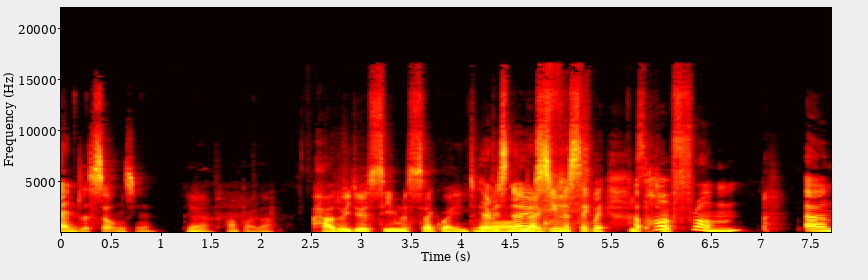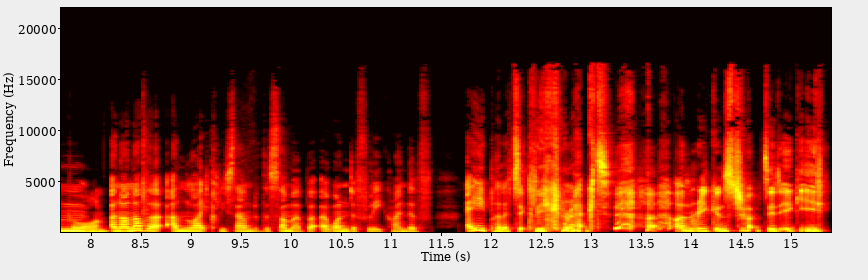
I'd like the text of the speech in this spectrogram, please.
endless songs you know yeah i'll buy that how do we do a seamless segue into There is no seamless segue apart from um, Go on. and another unlikely sound of the summer, but a wonderfully kind of apolitically correct, unreconstructed Iggy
